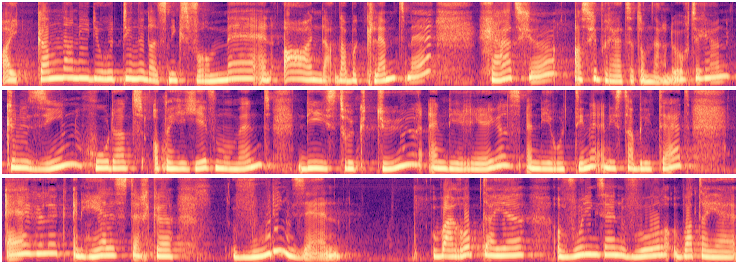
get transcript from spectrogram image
oh, ik kan dat niet, die routine, dat is niks voor mij en, oh, en dat, dat beklemt mij, gaat je, als je bereid bent om naar door te gaan, kunnen zien hoe dat op een gegeven moment die structuur en die regels en die routine en die stabiliteit eigenlijk een hele sterke voeding zijn waarop dat je een voeding zijn voor wat dat jij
